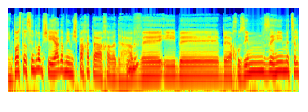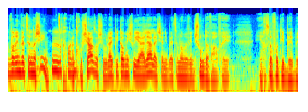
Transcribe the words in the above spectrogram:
אימפוסטר סינדרום שהיא אגב ממשפחת החרדה, mm-hmm. והיא ב- באחוזים זהים אצל גברים ואצל נשים. נכון. התחושה הזו שאולי פתאום מישהו יעלה עליי שאני בעצם לא מבין שום דבר, ויחשוף אותי ב... ב-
